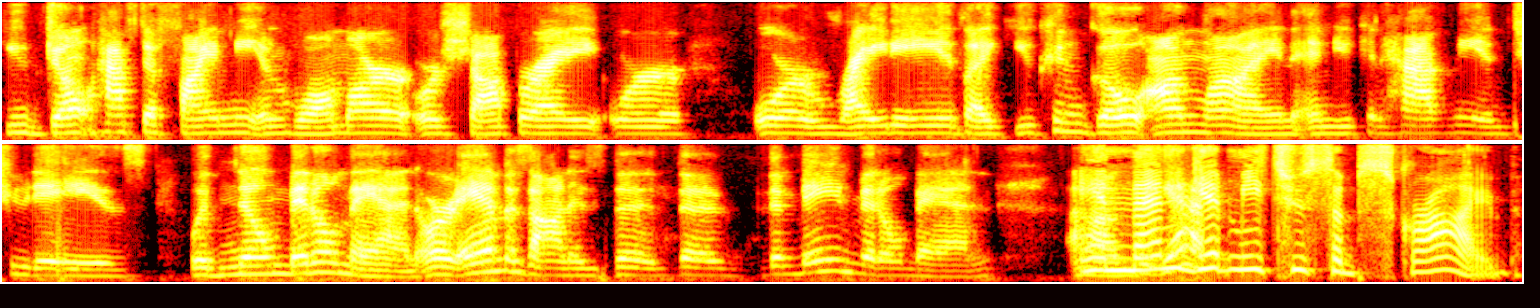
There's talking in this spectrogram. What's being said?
you don't have to find me in walmart or shoprite or or Rite Aid. Like you can go online and you can have me in two days with no middleman. Or Amazon is the the the main middleman. And um, then yeah. get me to subscribe.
